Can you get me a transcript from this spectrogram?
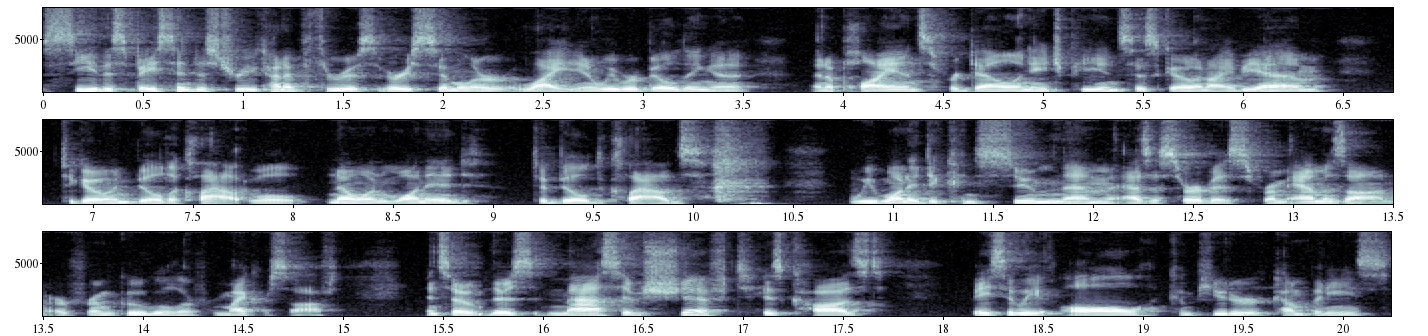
see the space industry kind of through a very similar light. You know we were building a, an appliance for dell and hp and cisco and ibm to go and build a cloud. Well no one wanted to build clouds. We wanted to consume them as a service from Amazon or from Google or from Microsoft. And so there's massive shift has caused basically all computer companies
